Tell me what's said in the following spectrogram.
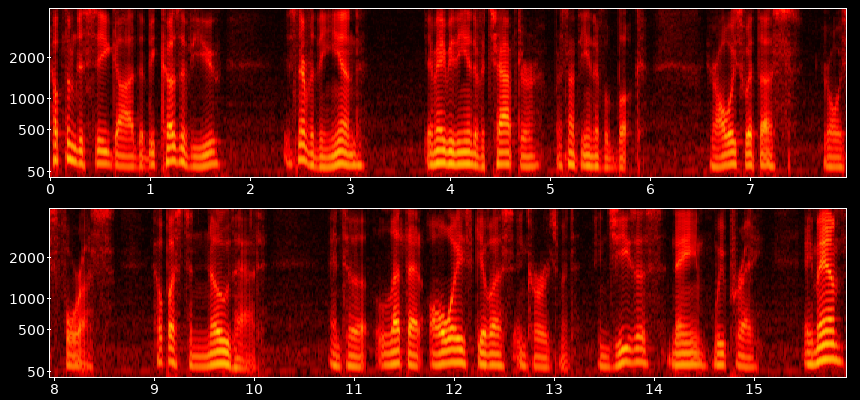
Help them to see, God, that because of you, it's never the end. It may be the end of a chapter, but it's not the end of a book. You're always with us, you're always for us. Help us to know that and to let that always give us encouragement. In Jesus' name we pray. Amen.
